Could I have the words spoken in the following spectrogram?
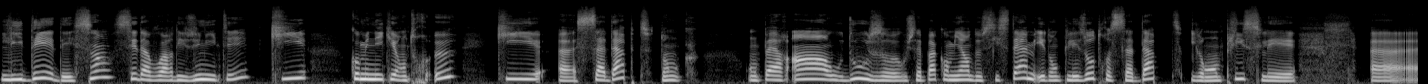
L'idée des saints, c'est d'avoir des unités qui communiquent entre eux, qui euh, s'adaptent. Donc, on perd un ou douze, ou je ne sais pas combien de systèmes, et donc les autres s'adaptent, ils remplissent les, euh,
